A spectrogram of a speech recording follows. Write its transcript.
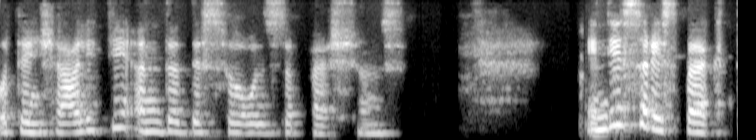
potentiality, and the soul's passions. In this respect,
